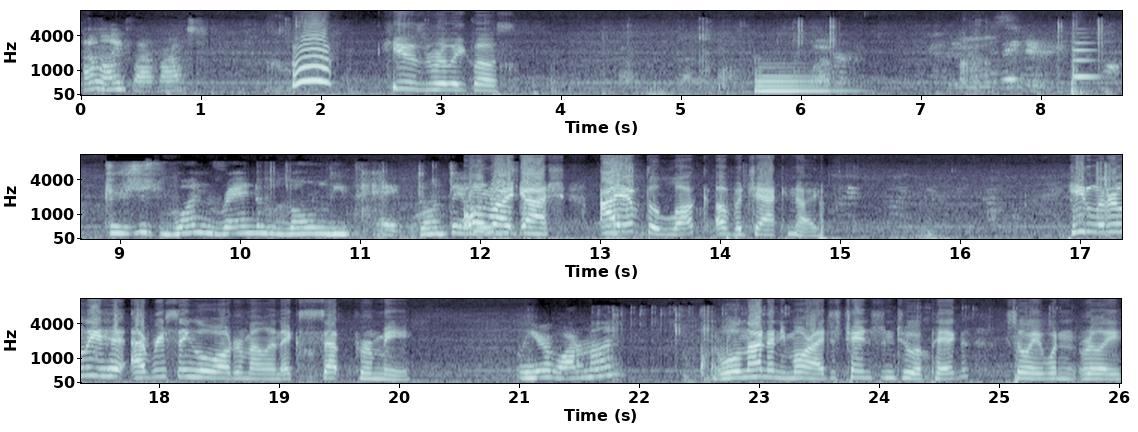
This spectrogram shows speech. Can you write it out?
I don't like flower pots. Woo! He was really close. There's just one random lonely pig. Don't they? Oh my gosh! I have the luck of a jackknife. He literally hit every single watermelon except for me. Well, you're a watermelon. Well, not anymore. I just changed into a pig, so he wouldn't really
